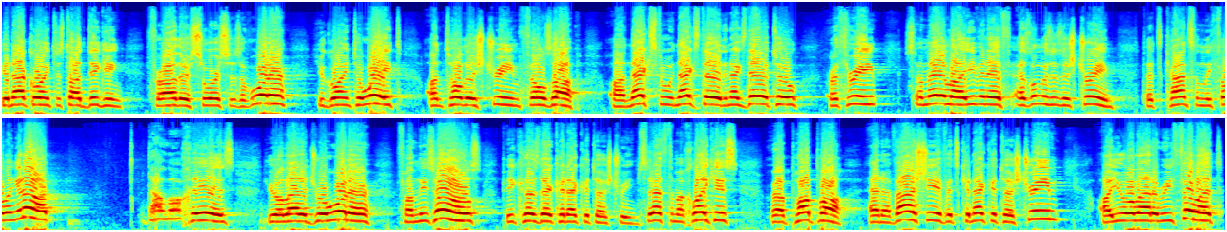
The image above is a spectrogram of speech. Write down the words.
you're not going to start digging for other sources of water. You're going to wait until the stream fills up uh, next next day, the next day or two or three. So Mela, even if as long as there's a stream that's constantly filling it up, the halacha is you're allowed to draw water from these holes because they're connected to a stream. So that's the machlaikis, Papa and Avashi. If it's connected to a stream, are you allowed to refill it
